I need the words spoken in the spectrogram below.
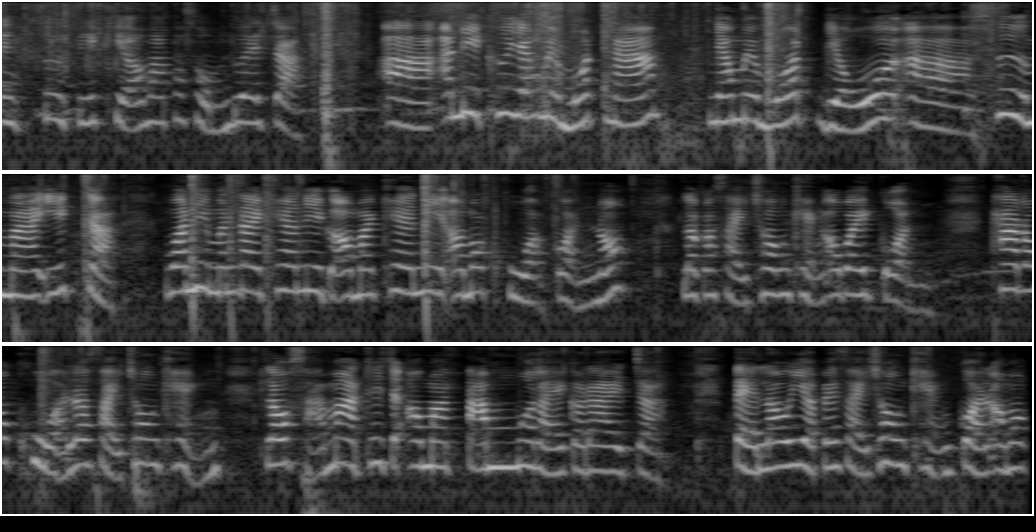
เนี่ยซื้อสีเขียวมาผสมด้วยจ้ะอ่าอันนี้คือยังไม่หมดนะ ยังไม่หมด เดี๋ยวอ่าซื้อมาอีกจ้ะวันนี้มันได้แค่นี้ก็เอามาแค่นี้เอามาขั่วก่อนเนาะแล้วก็ใส่ช่องแข็งเอาไว้ก่อน ถ้าเราขั่วแล้วใส่ช่องแข็ง เราสามารถที่จะเอามาตำเมื่อไหร่ก็ได้จ้ะแต่เราอย่าไปใส่ช่องแข็งก่อนเอามา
